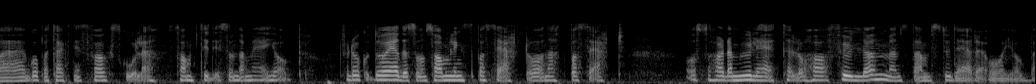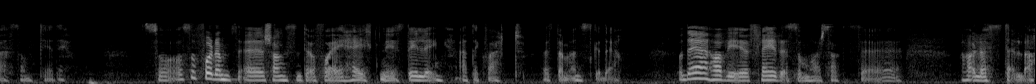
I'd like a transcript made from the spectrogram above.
uh, gå på teknisk fagskole samtidig som de er i jobb. For da er det sånn samlingsbasert og nettbasert. Og så har de mulighet til å ha full lønn mens de studerer og jobber samtidig. Så, og så får de uh, sjansen til å få ei helt ny stilling etter hvert, hvis de ønsker det. Og det har vi flere som har sagt uh, har lyst til, da.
